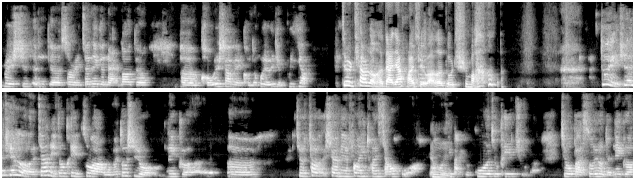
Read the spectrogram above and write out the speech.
瑞士嗯的 sorry 在那个奶酪的呃口味上面可能会有一点不一样。就是天冷了，大家滑雪完了都吃吗？对，现在天冷了，家里都可以做啊，我们都是有那个呃。就放下面放一团小火，然后你买个锅就可以煮了。就把所有的那个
